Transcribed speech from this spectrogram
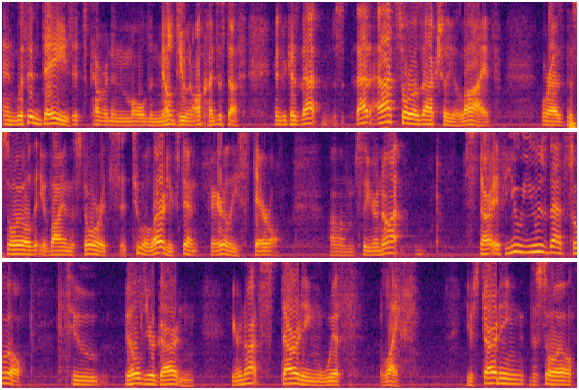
And within days, it's covered in mold and mildew and all kinds of stuff, and because that that that soil is actually alive, whereas the soil that you buy in the store, it's to a large extent fairly sterile. Um, so you're not start if you use that soil to build your garden, you're not starting with life. You're starting the soil,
